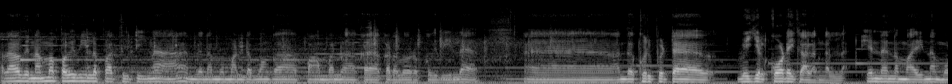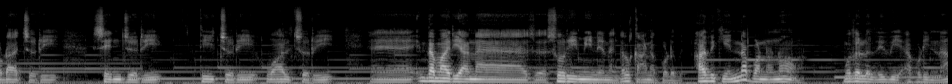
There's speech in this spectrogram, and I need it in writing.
அதாவது நம்ம பகுதியில் பார்த்துக்கிட்டிங்கன்னா இந்த நம்ம மண்டபம் க- பாம்பன் க கடலோர பகுதியில் அந்த குறிப்பிட்ட வெயில் கோடை காலங்களில் என்னென்ன மாதிரினா முடாச்சொரி செஞ்சொரி தீச்சொரி வால்சொரி ஆஹ், இந்த மாதிரியான சொறி மீன் இனங்கள் காணப்படுது. அதுக்கு என்ன பண்ணணும் முதலுதவி அப்படின்னா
